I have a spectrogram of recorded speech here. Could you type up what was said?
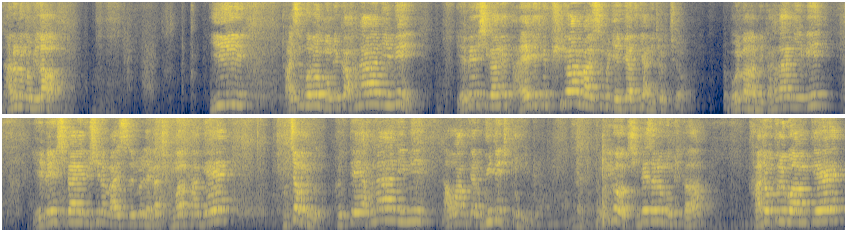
나누는 겁니다. 이 말씀 포럼은 뭡니까? 하나님이 예배 시간에 나에게 지금 필요한 말씀을 얘기하는 게 아니죠. 그렇죠? 뭘 말합니까? 하나님이 예배 시간에 주시는 말씀을 내가 정확하게 붙잡는 거예요. 그때 하나님이 나와 함께하는 위대의 축복입니다. 그리고 집에서는 뭡니까? 가족들과 함께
